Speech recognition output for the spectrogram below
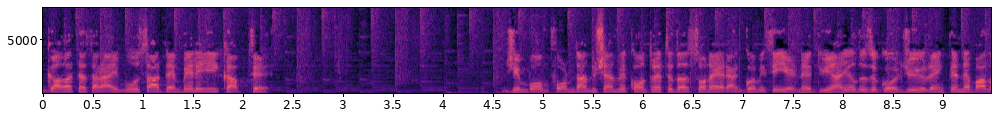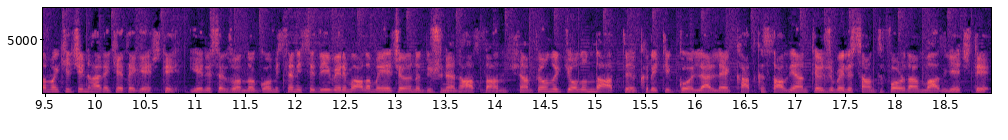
Galatasaray Musa Dembele'yi kaptı. Cimbom formdan düşen ve kontratı da sona eren Gomis'in yerine dünya yıldızı golcüyü renklerine bağlamak için harekete geçti. Yeni sezonda Gomis'ten istediği verimi alamayacağını düşünen Aslan, şampiyonluk yolunda attığı kritik gollerle katkı sağlayan tecrübeli santifordan vazgeçti.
